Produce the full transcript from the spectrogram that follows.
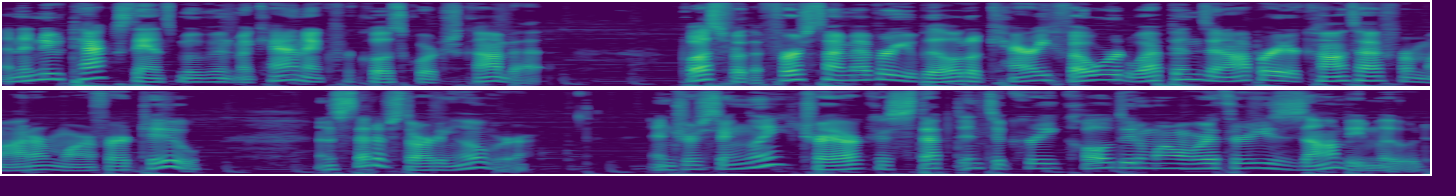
and a new tac stance movement mechanic for close quarters combat. Plus, for the first time ever, you'll be able to carry forward weapons and operator contact from Modern Warfare 2, instead of starting over. Interestingly, Treyarch has stepped in to create Call of Duty Modern Warfare 3's zombie mode,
